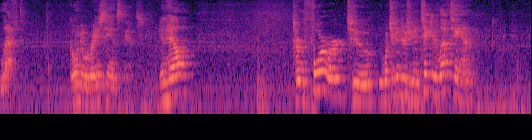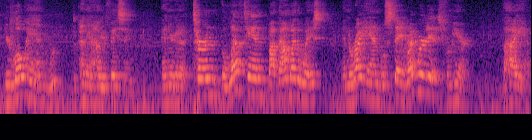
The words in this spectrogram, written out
left. Go into a raised hand stance. Inhale. Turn forward to, what you're going to do is you're going to take your left hand, your low hand, depending on how you're facing, and you're going to turn the left hand down by the waist, and the right hand will stay right where it is from here, the high hand.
